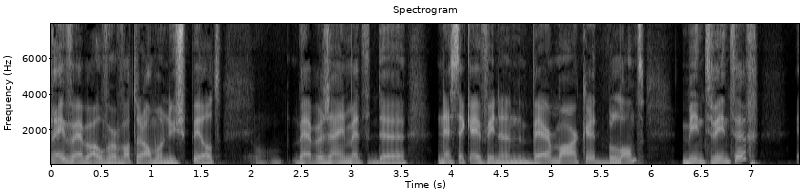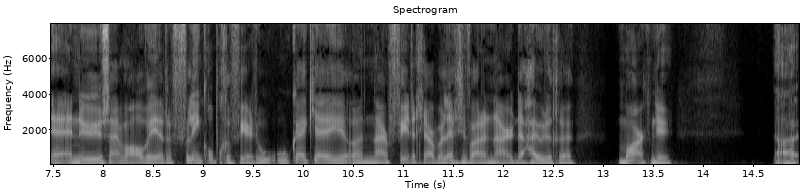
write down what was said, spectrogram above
Even hebben over wat er allemaal nu speelt. We hebben, zijn met de Nasdaq even in een bear market beland. Min 20. Eh, En nu zijn we alweer flink opgeveerd. Hoe, hoe kijk jij eh, naar 40 jaar beleggingservaring naar de huidige markt nu? Nou,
